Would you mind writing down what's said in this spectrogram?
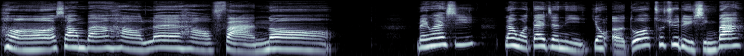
哼，上班好累，好烦哦。没关系，让我带着你用耳朵出去旅行吧。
